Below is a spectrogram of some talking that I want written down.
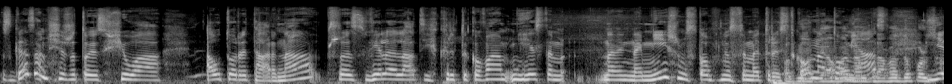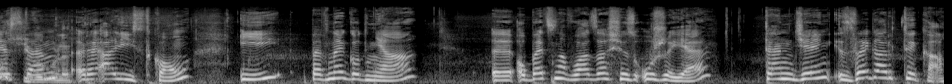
zgadzam się, że to jest siła autorytarna. Przez wiele lat ich krytykowałam. Nie jestem na najmniejszym stopniu symetrystką, Odmawiała natomiast jestem realistką i pewnego dnia y, obecna władza się zużyje. Ten dzień zegar tyka.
